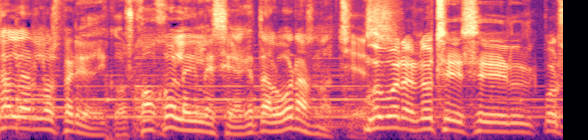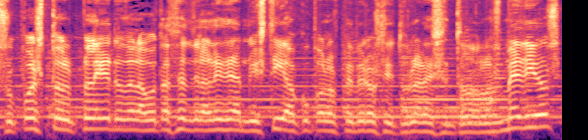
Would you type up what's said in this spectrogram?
A leer los periódicos. Juanjo de la Iglesia, ¿qué tal? Buenas noches. Muy buenas noches. por supuesto, el pleno de la votación de la ley de amnistía ocupa los primeros titulares en todos los medios.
